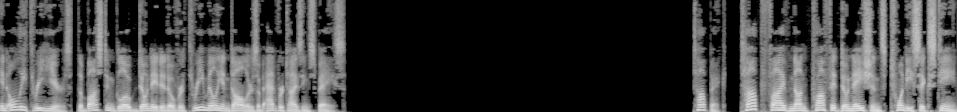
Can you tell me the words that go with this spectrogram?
In only three years, the Boston Globe donated over $3 million of advertising space. Topic: Top 5 nonprofit donations 2016.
